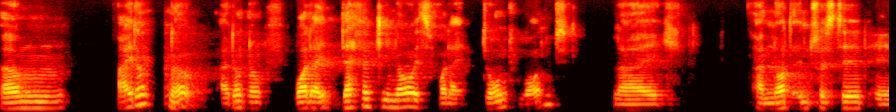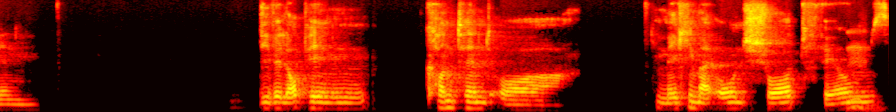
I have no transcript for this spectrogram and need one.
um i don't know i don't know what i definitely know is what i don't want like i'm not interested in developing content or making my own short films.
